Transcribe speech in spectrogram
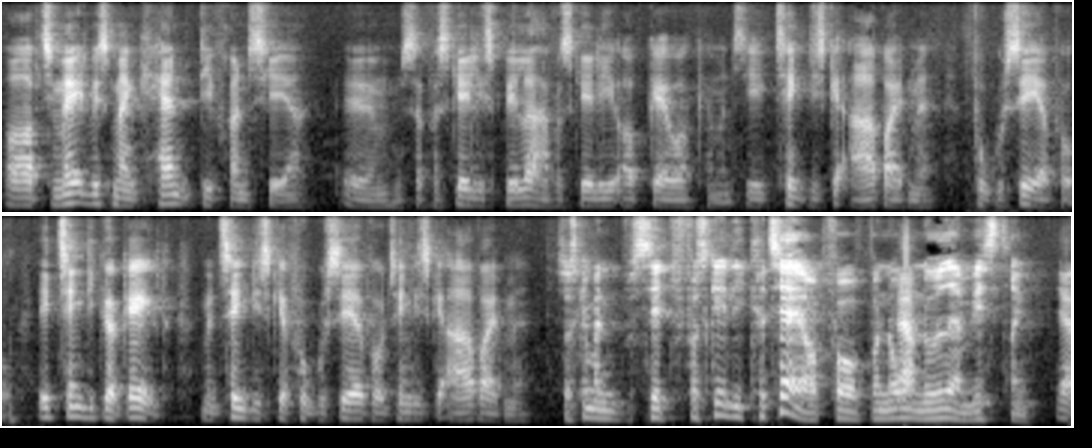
og optimalt, hvis man kan differentiere. Øh, så forskellige spillere har forskellige opgaver, kan man sige. Ikke? Ting, de skal arbejde med, fokusere på. Ikke ting, de gør galt, men ting, de skal fokusere på, ting, de skal arbejde med. Så skal man sætte forskellige kriterier op for, hvornår ja. noget er mestring. Ja.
